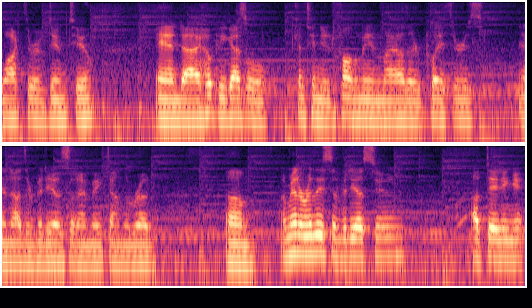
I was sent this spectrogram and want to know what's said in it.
walkthrough of Doom 2, and uh, I hope you guys will continue to follow me in my other playthroughs and other videos that I make down the road. Um, I'm going to release a video soon updating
